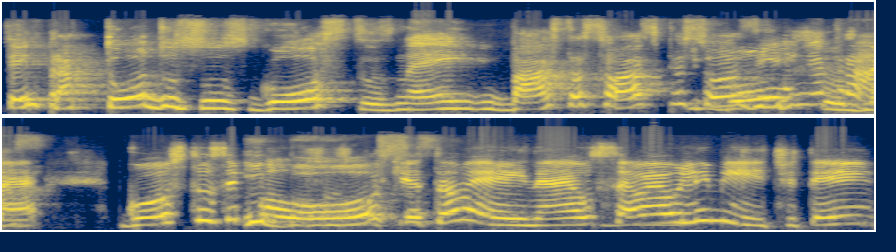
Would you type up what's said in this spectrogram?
tem para todos os gostos, né? Basta só as pessoas irem atrás. Né? Gostos e, e bolsos, bolsos, porque também, né? O céu é o limite. Tem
